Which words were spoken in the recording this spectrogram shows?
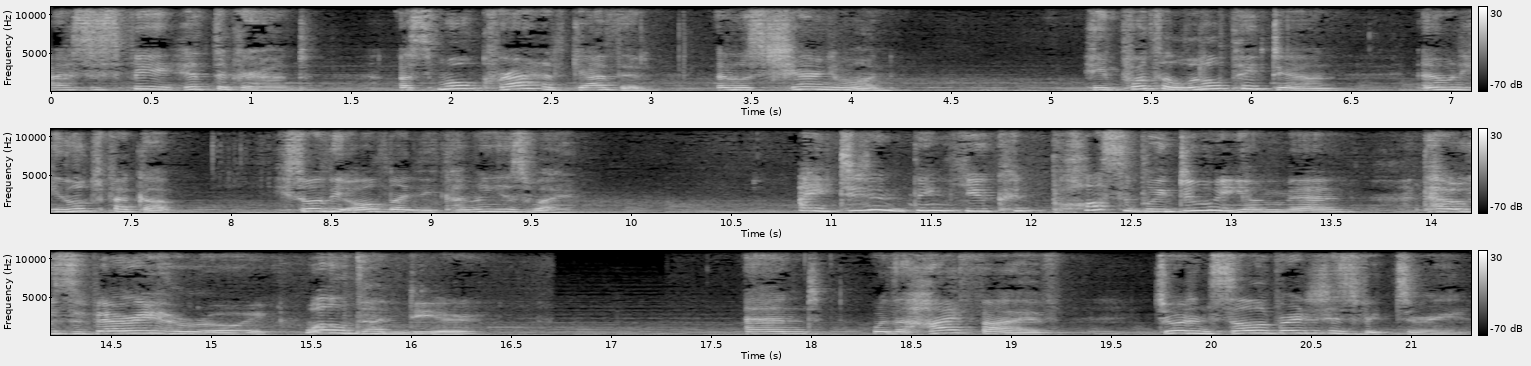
As his feet hit the ground, a small crowd had gathered and was cheering him on. He put the little pig down, and when he looked back up, he saw the old lady coming his way. I didn't think you could possibly do it, young man. That was very heroic. Well done, dear. And with a high five, Jordan celebrated his victory.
